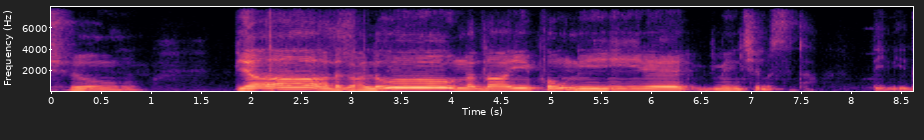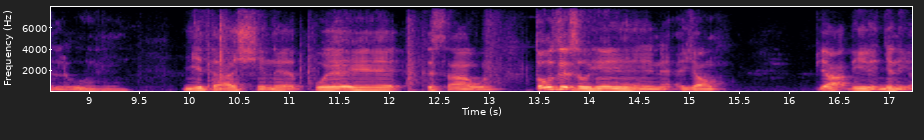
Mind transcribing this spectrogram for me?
ချုံ ပြားတကလို့နှစ်တိုင်းဖုံးနေတဲ့မင်းချစ်မစစ်တာတည်နေတယ်လို့မေတ္တာရှင်တဲ့ပွဲရဲ့သစ္စာဝင်သုံးစစ်ဆိုရင်တဲ့အယောင်ပြသေးတယ်ညက်နေရ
